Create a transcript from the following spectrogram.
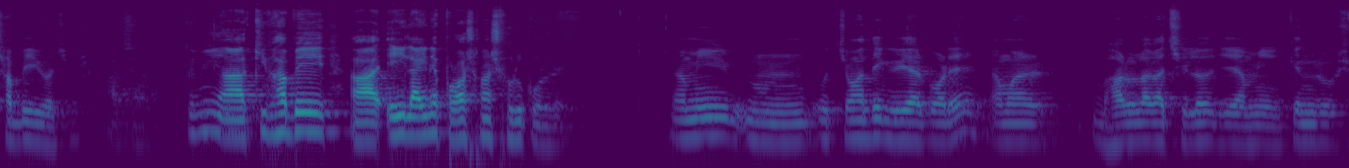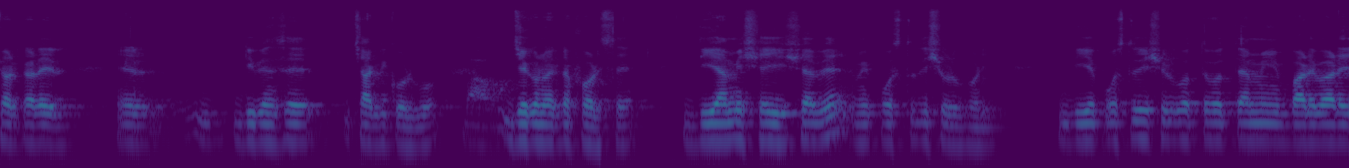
ছাব্বিশ বছর। আচ্ছা তুমি কীভাবে এই লাইনে পড়াশোনা শুরু করলে? আমি উচ্চ মাধ্যমিক দেওয়ার পরে আমার ভালো লাগা ছিল যে আমি কেন্দ্র সরকারের এর ডিফেন্সে চাকরি করব। যে কোনো একটা ফোর্সে দিয়ে আমি সেই হিসাবে আমি প্রস্তুতি শুরু করি। দিয়ে প্রস্তুতি শুরু করতে করতে আমি বারে বারে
